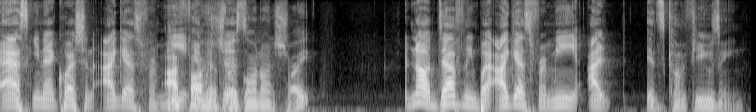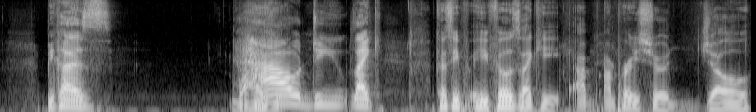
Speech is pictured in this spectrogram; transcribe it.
asking that question. I guess for me, I it fought him just for going on strike. no, definitely. But I guess for me, I it's confusing because Why how do you like? Cause he he feels like he I'm, I'm pretty sure Joe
